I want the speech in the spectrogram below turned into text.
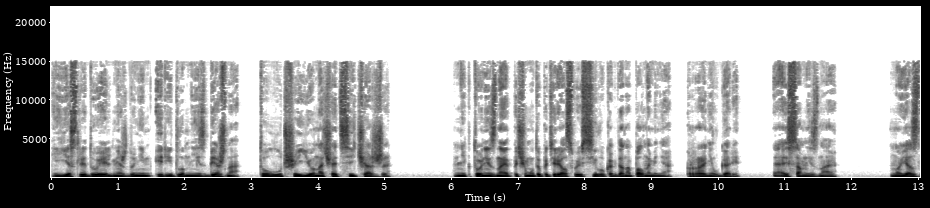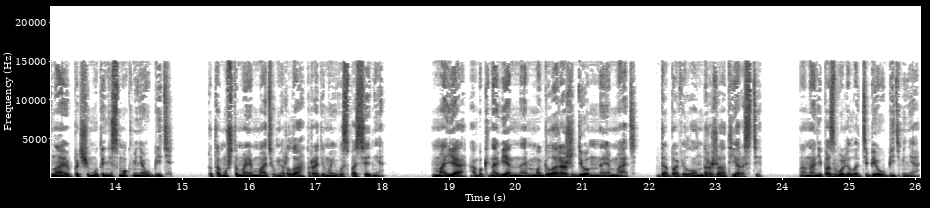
И если дуэль между ним и Ридлом неизбежна, то лучше ее начать сейчас же. «Никто не знает, почему ты потерял свою силу, когда напал на меня», — проронил Гарри. «Я и сам не знаю. Но я знаю, почему ты не смог меня убить. Потому что моя мать умерла ради моего спасения. Моя обыкновенная, моглорожденная мать», — добавил он, дрожа от ярости. «Она не позволила тебе убить меня».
